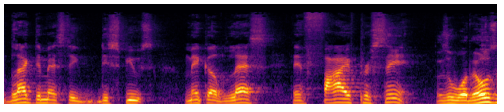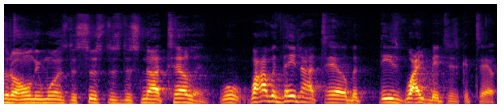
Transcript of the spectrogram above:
black domestic disputes make up less than 5%. So, well, those are the only ones the sisters that's not telling. Well, why would they not tell, but these white bitches could tell?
